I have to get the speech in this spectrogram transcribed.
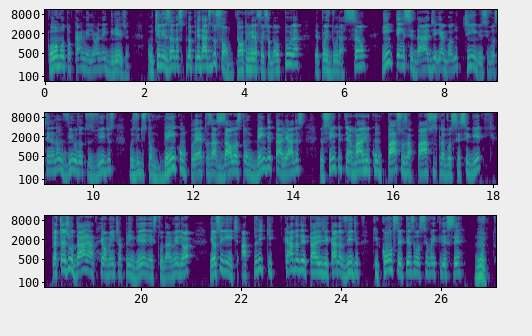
como tocar melhor na igreja, utilizando as propriedades do som. Então a primeira foi sobre altura, depois duração, intensidade e agora o timbre. Se você ainda não viu os outros vídeos, os vídeos estão bem completos, as aulas estão bem detalhadas. Eu sempre trabalho com passos a passos para você seguir para te ajudar a realmente aprender e a estudar melhor. E é o seguinte, aplique cada detalhe de cada vídeo que com certeza você vai crescer muito.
